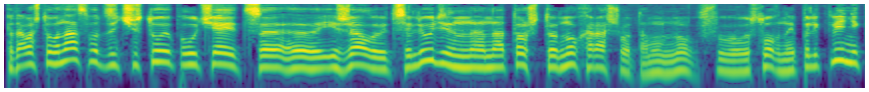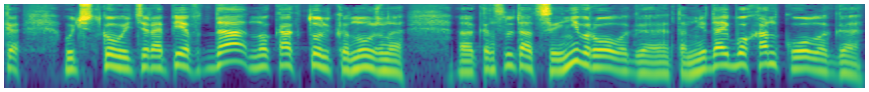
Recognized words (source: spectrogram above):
Потому что у нас вот зачастую получается э, и жалуются люди на, на то, что, ну, хорошо, там, ну, условная поликлиника, участковый терапевт, да, но как только нужно э, консультации невролога, там, не дай бог, онколога,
